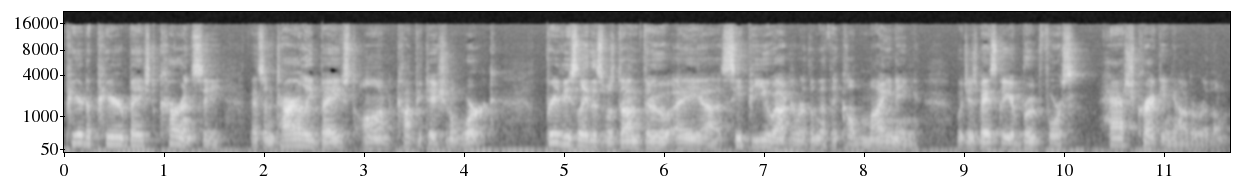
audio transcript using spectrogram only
peer-to-peer based currency that's entirely based on computational work. Previously, this was done through a uh, CPU algorithm that they call mining, which is basically a brute force hash cracking algorithm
